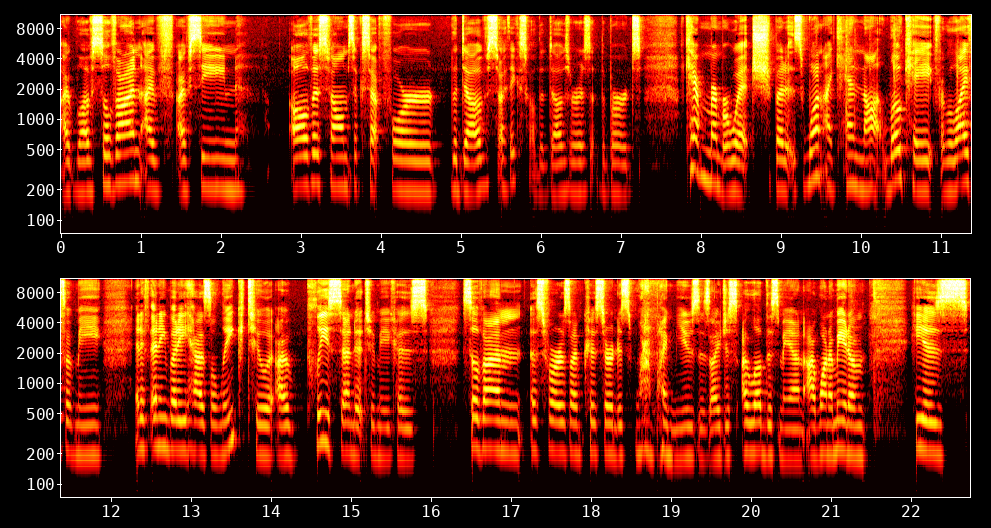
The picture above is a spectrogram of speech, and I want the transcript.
I love Sylvain. I've I've seen all of his films except for The Doves. I think it's called The Doves, or is it The Birds? I can't remember which, but it's one I cannot locate for the life of me. And if anybody has a link to it, I please send it to me because Sylvain, as far as I'm concerned, is one of my muses. I just, I love this man. I want to meet him. He is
